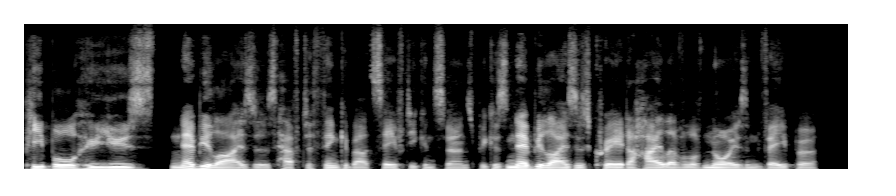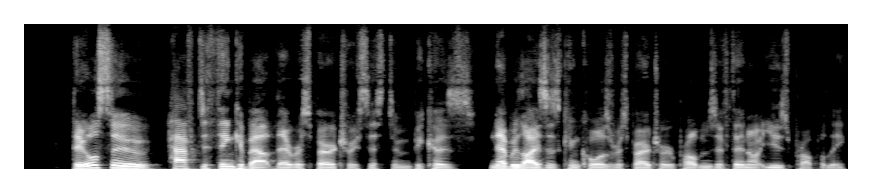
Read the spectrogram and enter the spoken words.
People who use nebulizers have to think about safety concerns because nebulizers create a high level of noise and vapor they also have to think about their respiratory system because nebulizers can cause respiratory problems if they're not used properly.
